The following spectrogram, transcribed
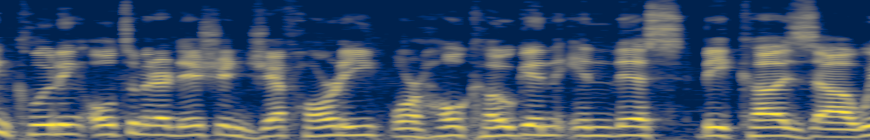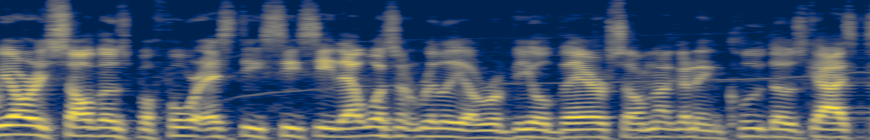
not including Ultimate Edition Jeff Hardy or Hulk Hogan in this because uh, we already saw those before SDCC. That wasn't really a reveal there, so I'm not going to include those guys,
